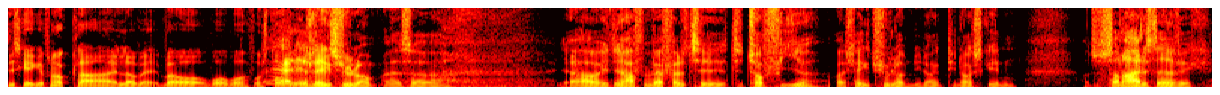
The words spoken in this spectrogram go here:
det skal AGF nok klare, eller hvad, hvor, hvor, hvor, hvor står Ja, I? det er jeg slet ikke i tvivl om. Altså, jeg har jo helt haft dem i hvert fald til, til top 4, og jeg er slet ikke i tvivl om, at de nok, de nok skal inde. Og sådan har jeg det stadigvæk.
